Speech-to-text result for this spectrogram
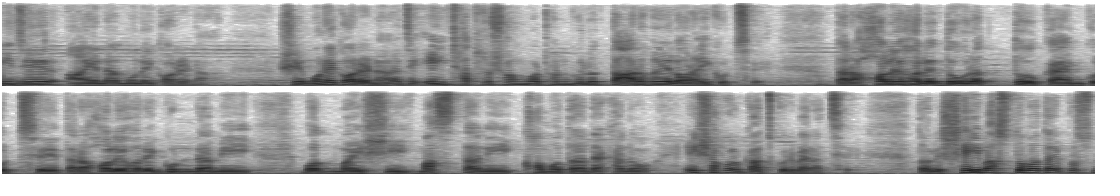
নিজের আয়না মনে করে না। সে মনে করে না যে এই ছাত্র সংগঠনগুলো তার হয়ে লড়াই করছে। তারা হলে হলে দৌরাত্ম কায়েম করছে, তারা হলে হলে গুন্ডামি, বদমাইশি, মাস্তানি, ক্ষমতা দেখানো এই সকল কাজ করে বেড়াচ্ছে। তাহলে সেই বাস্তবতায় প্রশ্ন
